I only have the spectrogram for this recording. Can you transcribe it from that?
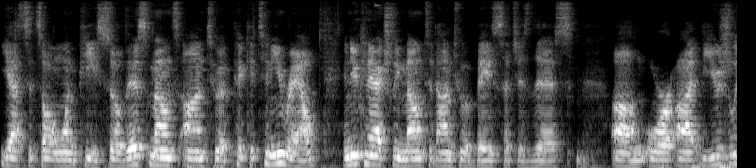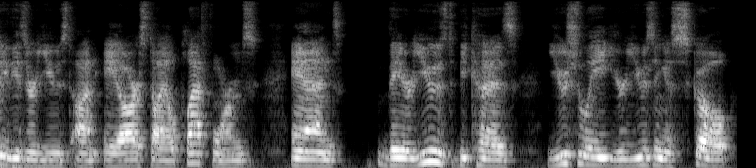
yes, it's all one piece. So this mounts onto a Picatinny rail, and you can actually mount it onto a base such as this. Um, or uh, usually these are used on AR style platforms, and they are used because usually you're using a scope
